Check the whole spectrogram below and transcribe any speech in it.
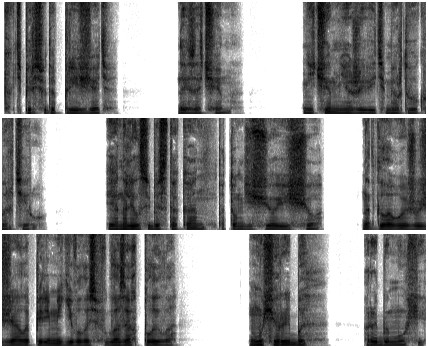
Как теперь сюда приезжать? Да и зачем? Ничем не оживить мертвую квартиру. Я налил себе стакан, потом еще и еще. Над головой жужжало, перемигивалось, в глазах плыло. Мухи-рыбы, рыбы-мухи.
